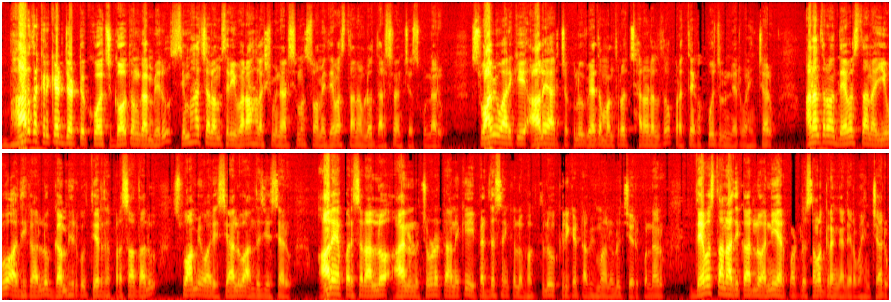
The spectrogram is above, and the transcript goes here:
భారత cricket జట్టు coach Gautam Gambhir Simhachalam Shri Varahalakshmi Narasimhaswamy దేవస్థానంలో దర్శనం చేసుకున్నారు. స్వామివారికి ఆలయ అర్చకులు వేద మంత్రోచ్చారణలతో ప్రత్యేక పూజలు నిర్వహించారు. అనంతరం దేవస్థాన ఈవో అధికారులు గంభీర్కు తీర్థ ప్రసాదాలు స్వామివారి శాలువ అందజేశారు. ఆలయ పరిసరాల్లో ఆయనను చూడటానికి పెద్ద సంఖ్యలో భక్తులు క్రికెట్ అభిమానులు చేరుకున్నారు. దేవస్థాన అధికారులు అన్ని ఏర్పాట్లు సమగ్రంగా నిర్వహించారు.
